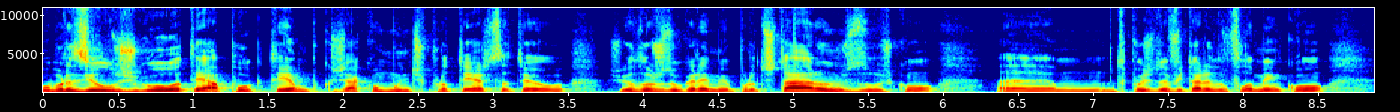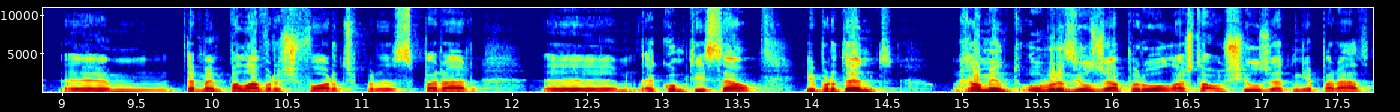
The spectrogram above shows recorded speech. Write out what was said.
o Brasil jogou até há pouco tempo, já com muitos protestos, até os jogadores do Grêmio protestaram, Jesus com, um, depois da vitória do Flamengo com um, também palavras fortes para separar um, a competição e, portanto, realmente o Brasil já parou, lá está, o Chile já tinha parado,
